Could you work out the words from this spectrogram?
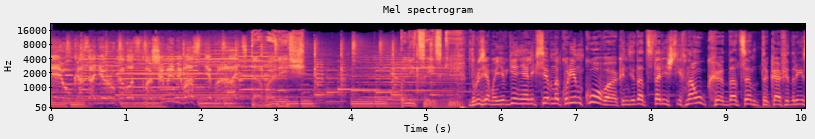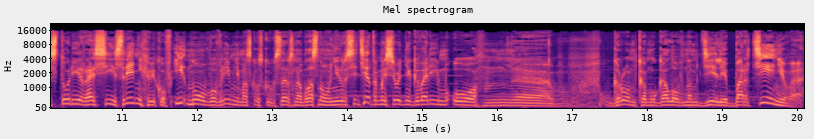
имею указание руководства живыми вас не брать. Товарищ Полицейский. Друзья мои, Евгения Алексеевна Куренкова, кандидат исторических наук, доцент кафедры истории России средних веков и нового времени Московского государственного областного университета. Мы сегодня говорим о э, громком уголовном деле Бартенева,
